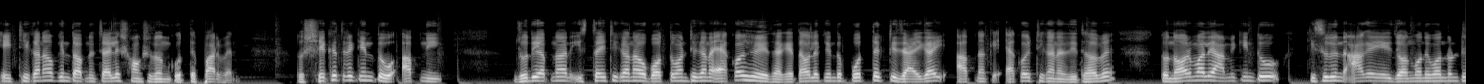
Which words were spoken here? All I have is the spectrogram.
এই ঠিকানাও কিন্তু আপনি চাইলে সংশোধন করতে পারবেন। তো সেক্ষেত্রে কিন্তু আপনি যদি আপনার স্থায়ী ঠিকানা ও বর্তমান ঠিকানা একই হয়ে থাকে, তাহলে কিন্তু প্রত্যেকটি জায়গায় আপনাকে একই ঠিকানা দিতে হবে। তো নর্মালি আমি কিন্তু কিছুদিন আগে এই জন্ম নিবন্ধনটি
